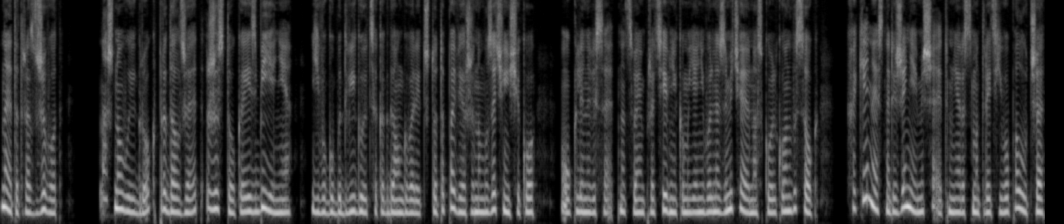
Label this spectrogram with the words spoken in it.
на этот раз в живот. Наш новый игрок продолжает жестокое избиение. Его губы двигаются, когда он говорит что-то поверженному зачинщику — Укли нависает над своим противником, и я невольно замечаю, насколько он высок. Хоккейное снаряжение мешает мне рассмотреть его получше,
